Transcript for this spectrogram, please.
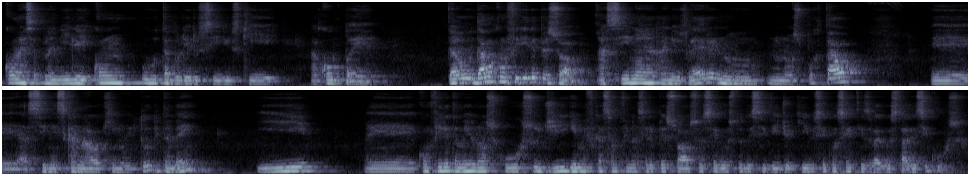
com essa planilha e com o tabuleiro Sirius que acompanha. Então dá uma conferida pessoal, assina a newsletter no, no nosso portal, é, assina esse canal aqui no YouTube também e é, confira também o nosso curso de gamificação financeira pessoal. Se você gostou desse vídeo aqui, você com certeza vai gostar desse curso.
